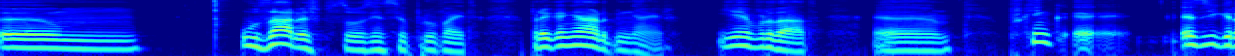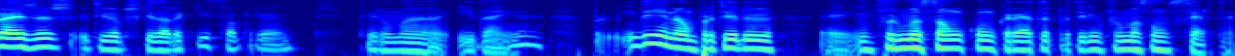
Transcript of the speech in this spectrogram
um, usar as pessoas em seu proveito para ganhar dinheiro. E é verdade. Uh, porque uh, as igrejas, eu estive a pesquisar aqui só para ter uma ideia. Ideia não, para ter uh, informação concreta, para ter informação certa.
